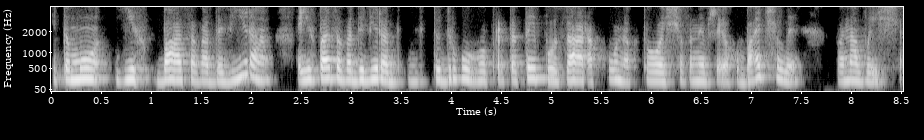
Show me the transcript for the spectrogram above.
І тому їх базова довіра, а їх базова довіра до другого прототипу за рахунок того, що вони вже його бачили, вона вища.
